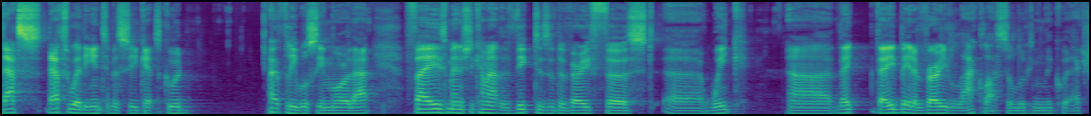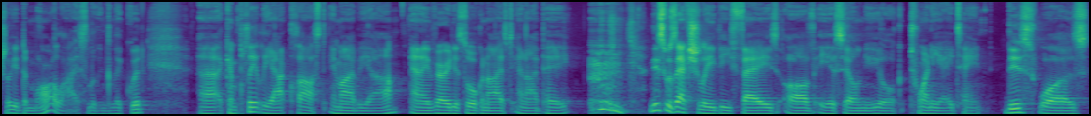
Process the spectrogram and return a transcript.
That's that's where the intimacy gets good. Hopefully, we'll see more of that. FaZe managed to come out the victors of the very first uh, week. Uh, they they beat a very lackluster looking liquid, actually a demoralized looking liquid, uh, a completely outclassed MIBR, and a very disorganized NIP. this was actually the FaZe of ESL New York 2018. This was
